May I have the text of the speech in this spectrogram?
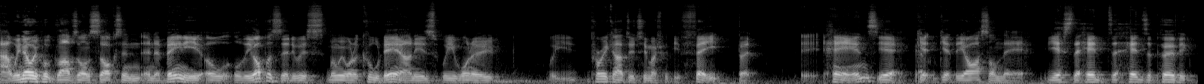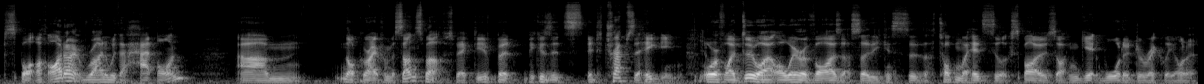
uh, we know we put gloves on, socks, and, and a beanie. Or, or, the opposite is when we want to cool down is we want to. We probably can't do too much with your feet, but hands, yeah, yep. get get the ice on there. Yes, the head the head's a perfect spot. Like I don't run with a hat on. Um, not great from a sun smart perspective, but because it's it traps the heat in. Yep. Or if I do, I, will wear a visor so that you can see the top of my head still exposed, so I can get water directly on it.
